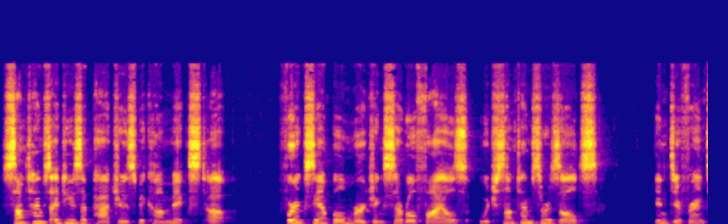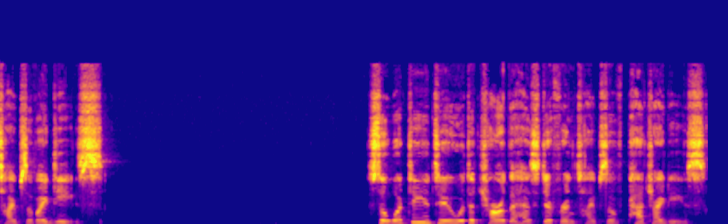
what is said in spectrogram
Sometimes of patches become mixed up. For example, merging several files, which sometimes results in different types of IDs. So what do you do with a chart that has different types of patch IDs?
